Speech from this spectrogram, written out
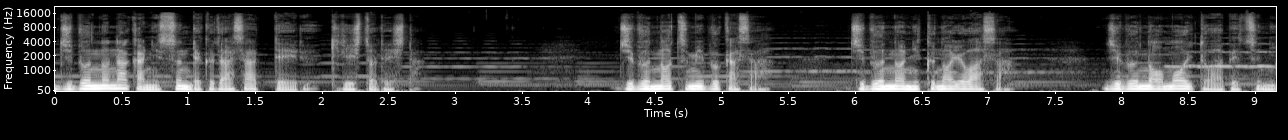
自分の中に住んでくださっているキリストでした。自分の罪深さ、自分の肉の弱さ、自分の思いとは別に、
